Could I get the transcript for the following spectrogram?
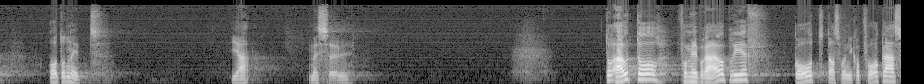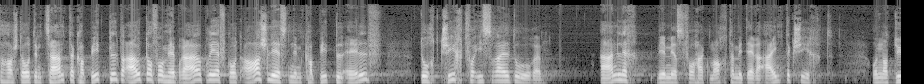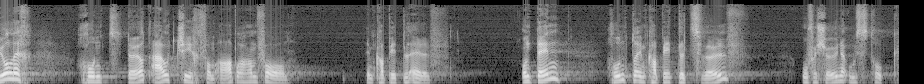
oder nicht? Ja, man soll. Der Autor vom Hebräerbrief geht, das, was ich gerade vorgelesen habe, steht im zehnten Kapitel. Der Autor vom Hebräerbrief geht anschließend im Kapitel 11 durch die Geschichte von Israel durch. Ähnlich, wie wir es vorher gemacht haben mit dieser einen Geschichte. Und natürlich kommt dort auch die Geschichte vom Abraham vor im Kapitel 11. Und dann kommt er im Kapitel 12 auf einen schönen Ausdruck.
